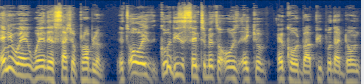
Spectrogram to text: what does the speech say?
anywhere where there's such a problem, it's always good. These sentiments are always echo, echoed by people that don't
